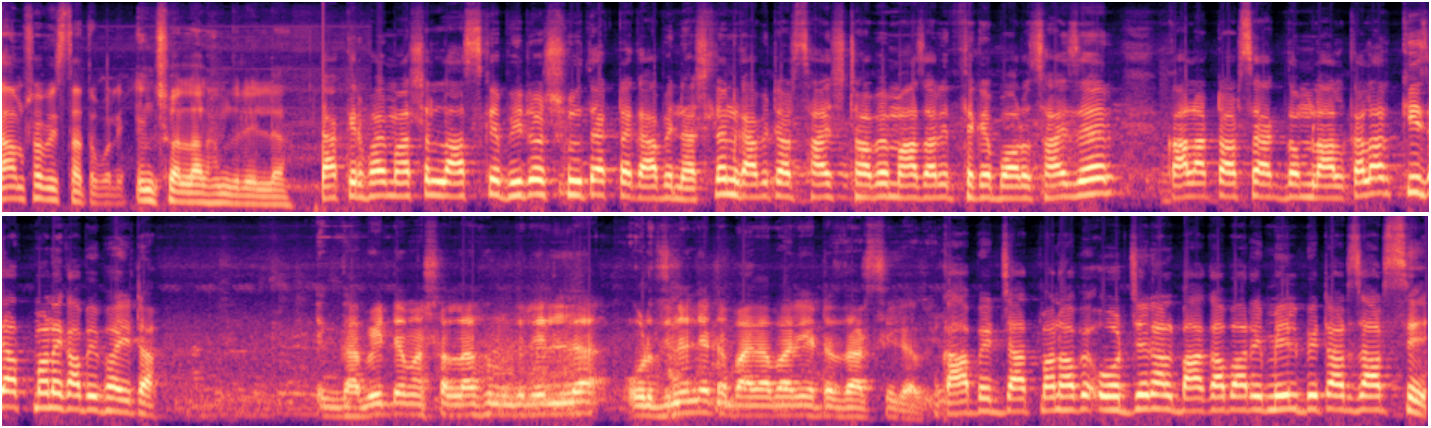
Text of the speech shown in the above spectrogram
দাম সব বিস্তারিত বলি। ইনশাল্লাহ আলহামদুলিল্লাহ। জাকির ভাই মার্শাল্লাহ আজকে ভিডিওর শুরুতে একটা গাভী নিয়ে আসলেন। গাভীটার সাইজটা হবে মাঝারির থেকে বড় সাইজের কালারটা হচ্ছে একদম লাল কালার কি জাত মানে গাভী ভাই এটা? গাভীটা মাসাল্লাহ আলহামদুলিল্লাহ অরিজিনাল এটা বাগাবাড়ি এটা জার্সি গাভী। গাভীর জাত মানে হবে অরিজিনাল বাগাবাড়ি মিল বিটার জার্সি।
